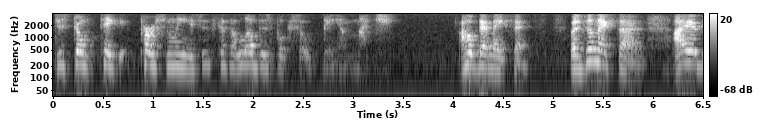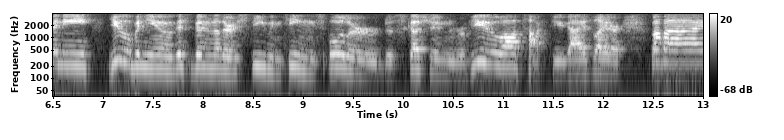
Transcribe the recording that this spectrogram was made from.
Just don't take it personally. It's just because I love this book so damn much. I hope that makes sense. But until next time, I have been E, you have been you, this has been another Stephen King spoiler discussion review. I'll talk to you guys later. Bye-bye!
